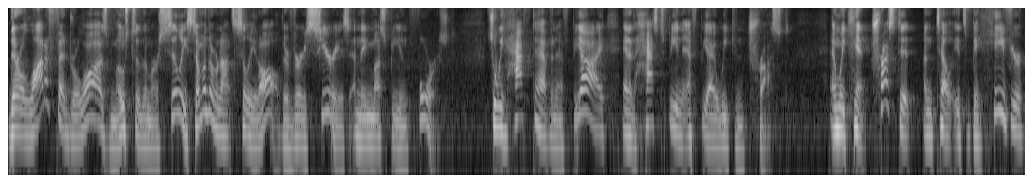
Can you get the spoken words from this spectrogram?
There are a lot of federal laws. Most of them are silly. Some of them are not silly at all. They're very serious, and they must be enforced. So we have to have an FBI, and it has to be an FBI we can trust. And we can't trust it until its behavior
